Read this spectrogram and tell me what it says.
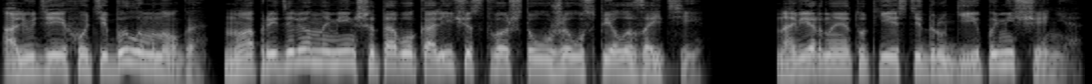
А людей хоть и было много, но определенно меньше того количества, что уже успело зайти. Наверное, тут есть и другие помещения.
